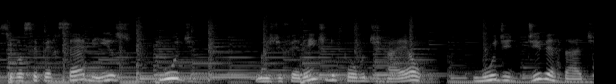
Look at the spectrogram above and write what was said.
Se você percebe isso, mude. Mas diferente do povo de Israel, mude de verdade.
